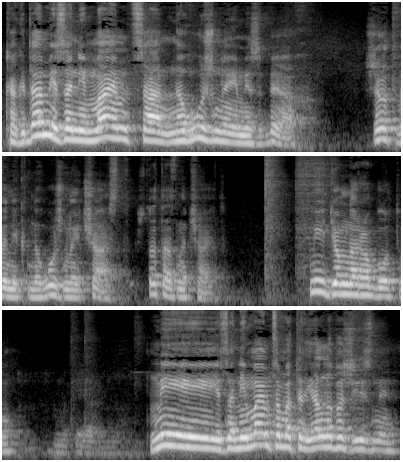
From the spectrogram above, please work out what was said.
Когда мы занимаемся наружным мизбех, жертвенник, наружная часть, что это означает? Мы идем на работу. Мы занимаемся материальной жизнью.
